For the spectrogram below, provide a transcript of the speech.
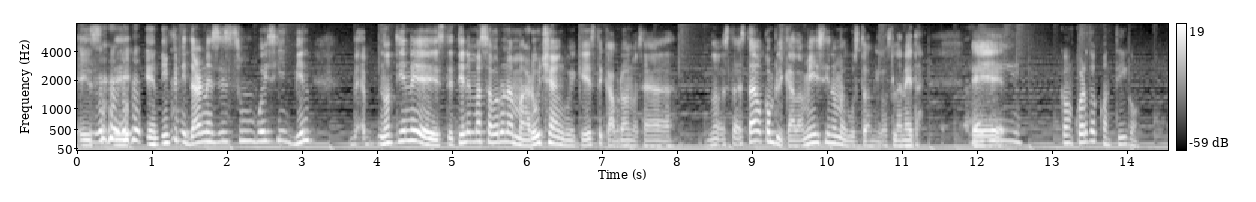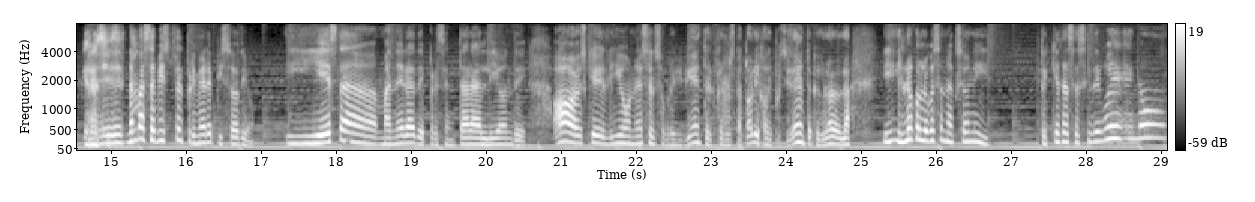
Este, en Infinite Darkness es un güey sí, bien... No tiene, este, tiene más sabor una maruchan, güey, que este cabrón, o sea... No, está, está complicado. A mí sí no me gustó, amigos, la neta. Eh, Sí, concuerdo contigo. Gracias. Eh, nada más he visto el primer episodio. Y esta manera de presentar a Leon de, ah, es que Leon es el sobreviviente, el que rescató al hijo del presidente, que bla, bla, bla. Y, y luego lo ves en acción y te quedas así de, güey, no,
